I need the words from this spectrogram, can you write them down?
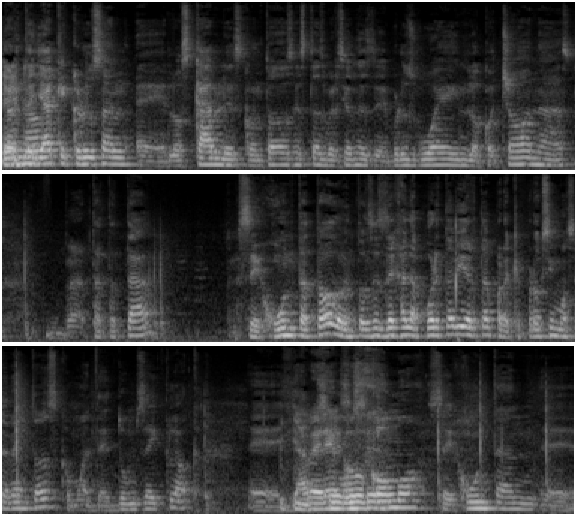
No. ya que cruzan eh, los cables con todas estas versiones de Bruce Wayne, locochonas, ta, ta, ta, se junta todo. Entonces deja la puerta abierta para que próximos eventos, como el de Doomsday Clock, eh, ya veremos sí, sí, sí. cómo se juntan eh,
